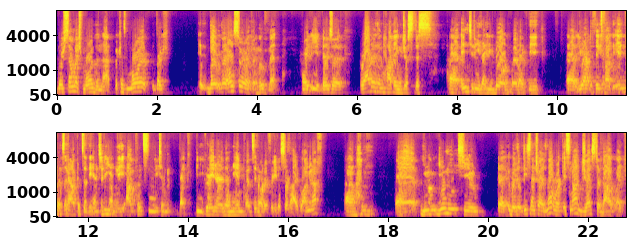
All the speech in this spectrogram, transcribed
there's so much more than that because more like they're, they're also like a movement, right? There's a rather than having just this uh, entity that you build where like the uh, you have to think about the inputs and outputs of the entity, and the outputs need to like be greater than the inputs in order for you to survive long enough. Um, uh, you you need to uh, with a decentralized network. It's not just about like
